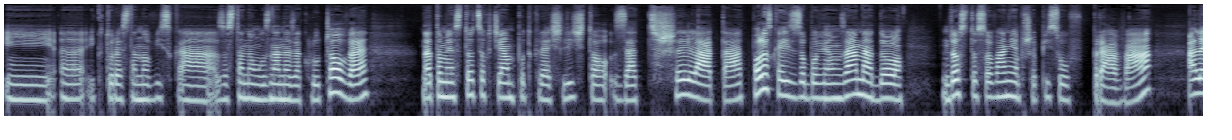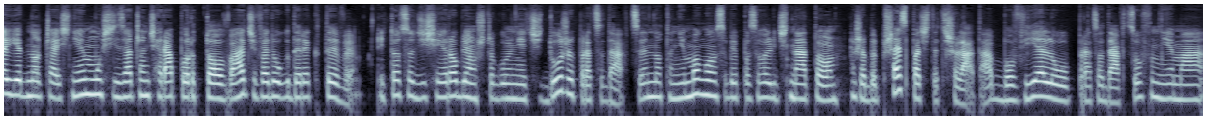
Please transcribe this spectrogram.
i, e, i które stanowiska zostaną uznane za kluczowe. Natomiast to, co chciałam podkreślić, to za trzy lata Polska jest zobowiązana do dostosowania przepisów prawa ale jednocześnie musi zacząć raportować według dyrektywy. I to, co dzisiaj robią szczególnie ci duży pracodawcy, no to nie mogą sobie pozwolić na to, żeby przespać te trzy lata, bo wielu pracodawców nie ma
